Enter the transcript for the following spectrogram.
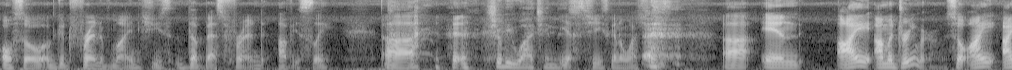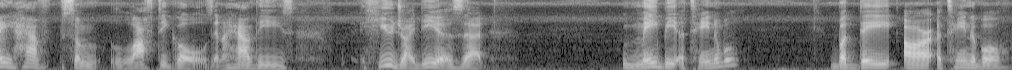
also a good friend of mine. She's the best friend, obviously. Uh, She'll be watching this. Yes, she's gonna watch this. uh, and I I'm a dreamer, so I I have some lofty goals, and I have these huge ideas that may be attainable, but they are attainable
